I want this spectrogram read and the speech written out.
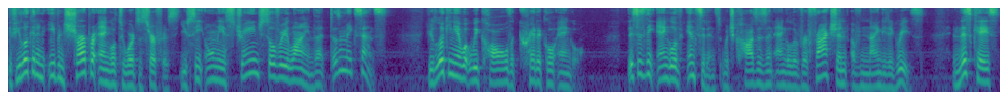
If you look at an even sharper angle towards the surface, you see only a strange silvery line that doesn't make sense. You're looking at what we call the critical angle. This is the angle of incidence, which causes an angle of refraction of 90 degrees. In this case,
